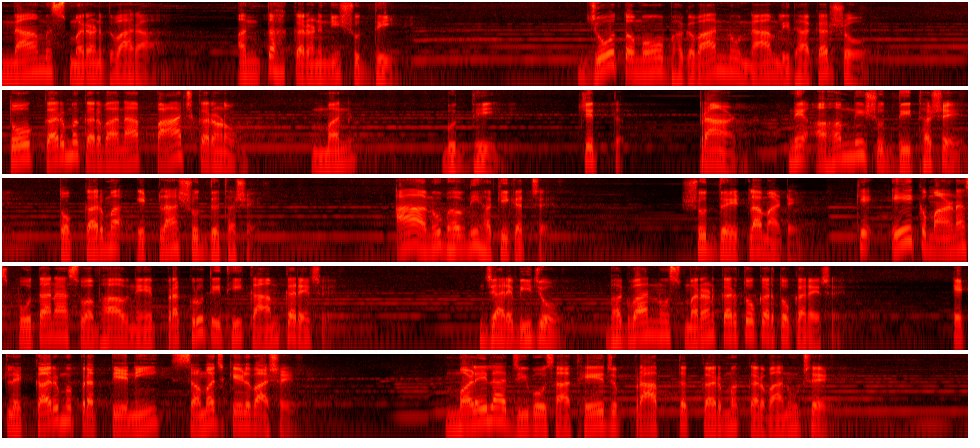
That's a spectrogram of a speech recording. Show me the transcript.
નામ સ્મરણ દ્વારા અંતઃકરણની શુદ્ધિ. જો તમો ભગવાનનું નામ લીધા કરશો, તો કર્મ કરવાના પાંચ કરણો મન, બુદ્ધિ, ચિત્ત, પ્રાણ ને અહમની શુદ્ધિ થશે, તો કર્મ એટલા શુદ્ધ થશે. આ અનુભવની હકીકત છે. શુદ્ધ એટલા માટે કે એક માણસ પોતાના સ્વભાવને પ્રકૃતિથી કામ કરે છે. જ્યારે બીજો ભગવાનનું સ્મરણ કરતો કરતો કરે છે. એટલે કર્મ પ્રત્યેની સમજ કેળવાશે. મળેલા જીવો સાથે જ પ્રાપ્ત કર્મ કરવાનું છે.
